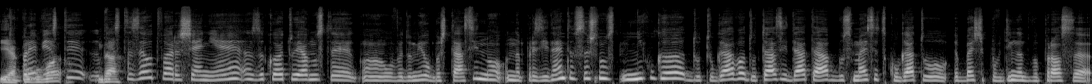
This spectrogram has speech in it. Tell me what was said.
И Добре, ако вие, сте, да. вие сте взел това решение, за което явно сте а, уведомил баща си, но на президента всъщност никога до тогава, до тази дата, август месец, когато беше повдигнат въпроса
